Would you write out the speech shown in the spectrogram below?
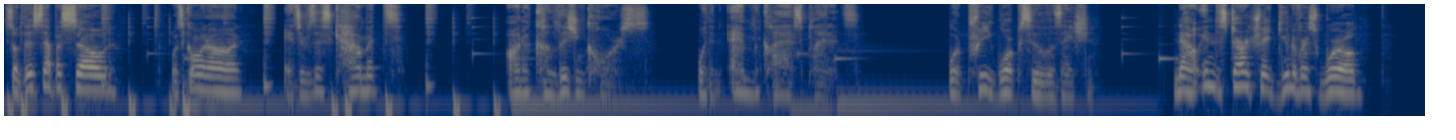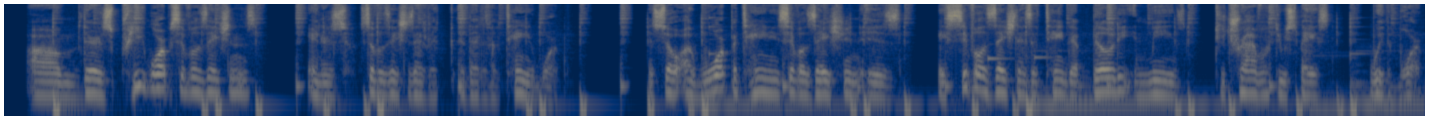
So this episode, what's going on is there's this comet on a collision course with an M-class planet or pre-warp civilization. Now, in the Star Trek universe world, um, there's pre-warp civilizations and there's civilizations that have, that have attained warp. And so, a warp attaining civilization is a civilization that has attained the ability and means to travel through space with warp,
